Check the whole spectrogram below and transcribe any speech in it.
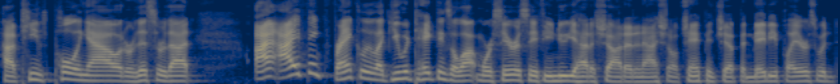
have teams pulling out or this or that. I, I think, frankly, like you would take things a lot more seriously if you knew you had a shot at a national championship, and maybe players would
